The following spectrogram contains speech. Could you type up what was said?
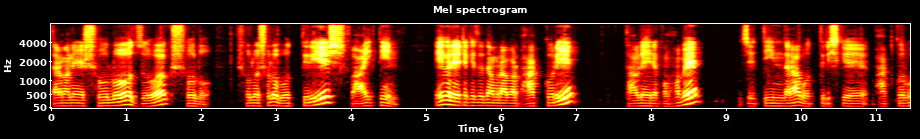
তার মানে ষোলো যোগ ষোলো। ষোলো ষোলো, বত্রিশ বাই তিন। এবারে এটাকে যদি আমরা আবার ভাগ করি, তাহলে এরকম হবে যে তিন দ্বারা বত্রিশকে ভাগ করব,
